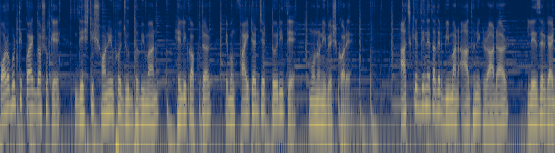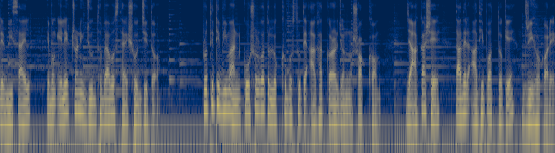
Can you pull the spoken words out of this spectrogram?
পরবর্তী কয়েক দশকে দেশটি স্বনির্ভর যুদ্ধবিমান, হেলিকপ্টার এবং ফাইটার জেট তৈরিতে মনোনিবেশ করে। আজকের দিনে তাদের বিমান আধুনিক রাডার, লেজার গাইডের মিসাইল এবং ইলেকট্রনিক যুদ্ধ ব্যবস্থায় সজ্জিত। প্রতিটি বিমান কৌশলগত লক্ষ্যবস্তুতে আঘাত করার জন্য সক্ষম, যা আকাশে তাদের আধিপত্যকে দৃঢ় করে।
